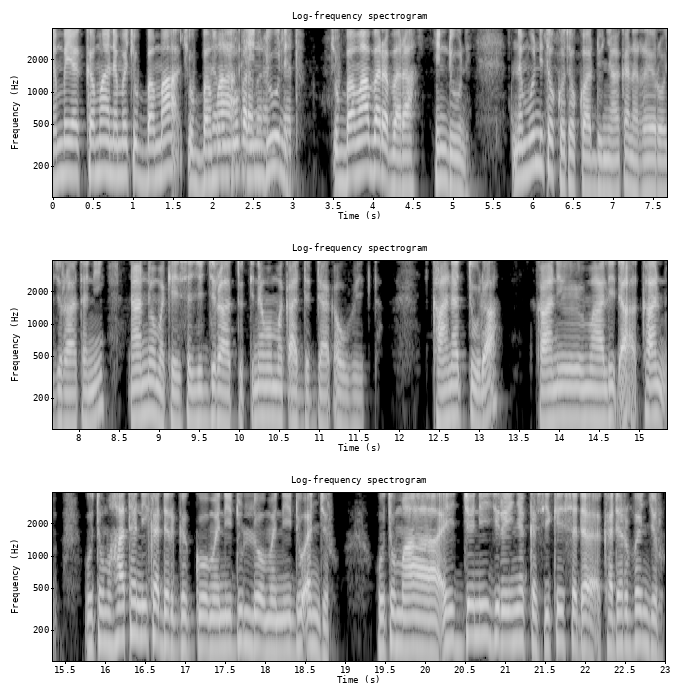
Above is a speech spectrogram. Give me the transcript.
Nama yakkamaa nama cubbamaa cubbamaa hin duune cubbamaa bara baraa hin duune namoonni tokko tokko addunyaa kanarra yeroo jiraatanii naannooma keessa jiraattutti nama maqaa adda addaa qabu beekta kaanattuudha. Kaan maalidhaa kaan utuma hatanii ka dargaggoomanii dulloomanii du'an jiru utuma ejjanii jireenya akkasii keessa ka darban jiru.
